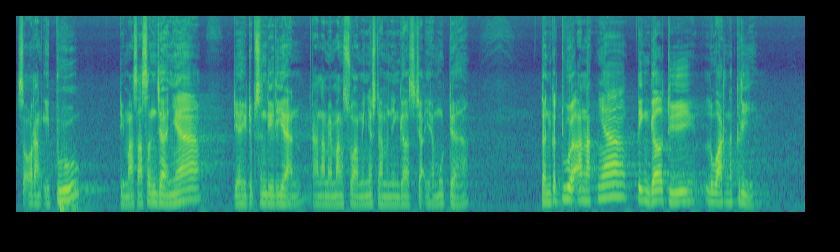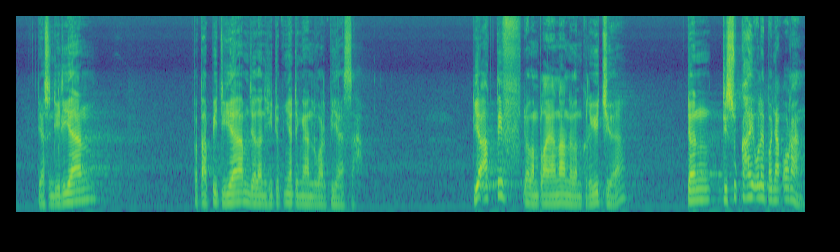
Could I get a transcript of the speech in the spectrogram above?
seorang ibu di masa senjanya dia hidup sendirian karena memang suaminya sudah meninggal sejak ia muda. Dan kedua anaknya tinggal di luar negeri. Dia sendirian, tetapi dia menjalani hidupnya dengan luar biasa. Dia aktif dalam pelayanan dalam gereja dan disukai oleh banyak orang.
